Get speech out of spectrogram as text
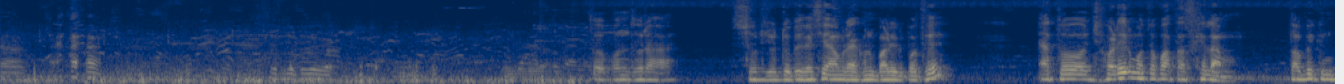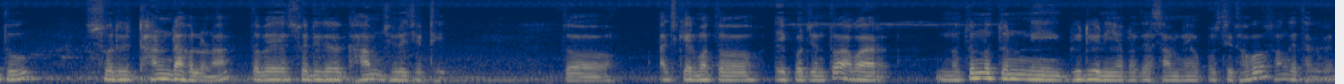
না। সূর্য ডুবে গেছে তো বন্ধুরা সূর্য ডুবে গেছে আমরা এখন বাড়ির পথে। এত ঝড়ের মতো বাতাস খেলাম তবে কিন্তু শরীর ঠান্ডা হলো না তবে শরীরের ঘাম ঝরেছে ঠিক। তো আজকের মতো এই পর্যন্ত আবার নতুন নতুন ভিডিও নিয়ে আপনাদের সামনে উপস্থিত হব। সঙ্গে থাকবেন।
